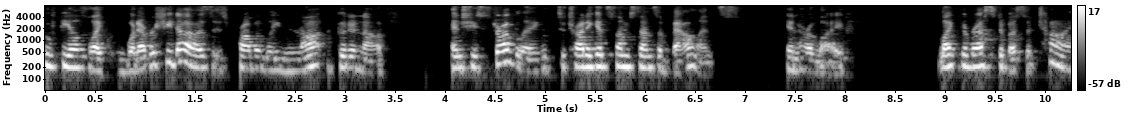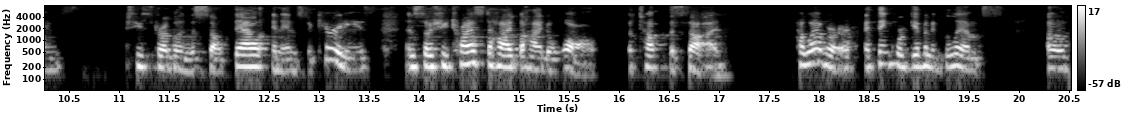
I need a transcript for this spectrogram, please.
who feels like whatever she does is probably not good enough. And she's struggling to try to get some sense of balance in her life like the rest of us at times, she's struggling with self doubt and insecurities. And so she tries to hide behind a wall, a tough facade. However, I think we're given a glimpse of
